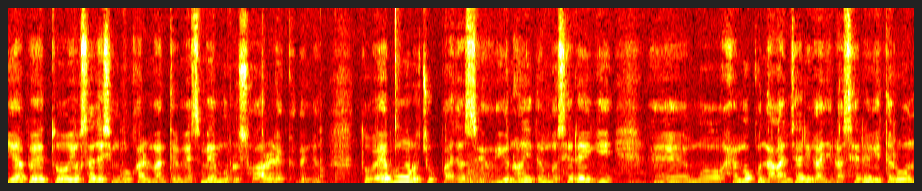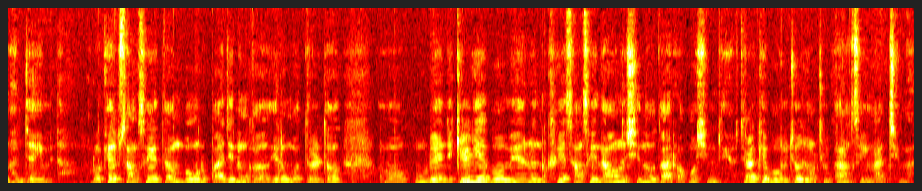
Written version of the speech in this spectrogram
이 앞에 또 역사적 신고가를 만들면서 매물을 소화를 했거든요. 또 외봉으로 쭉 빠졌어요. 이건 흔히들 뭐 세력이 에, 뭐 해먹고 나간 자리가 아니라 세력이 들어온 흔적입니다. 그리고 갭 상승했다 음봉으로 빠지는 거 이런 것들도 어, 우리가 이제 길게 보면은 크게 상승이 나오는 신호다라고 보시면 돼요. 짧게 보면 조정을 줄 가능성이 많지만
